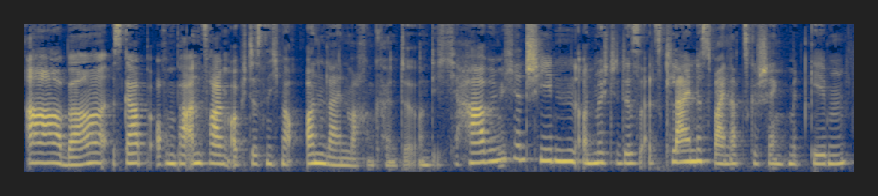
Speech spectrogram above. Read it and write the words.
Aber es gab auch ein paar Anfragen, ob ich das nicht mal online machen könnte. Und ich habe mich entschieden und möchte das als kleines Weihnachtsgeschenk mitgeben.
